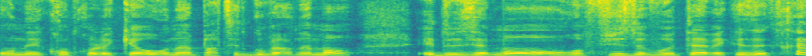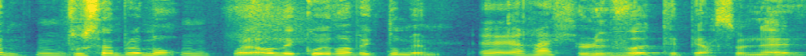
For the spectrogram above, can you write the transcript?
on est contre le chaos, on a parti de gouvernement. Et deuxièmement, on refuse de voter avec les extrêmes, Mm. tout simplement. Voilà, on est cohérent avec nous-mêmes. Euh, Le vote est personnel,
